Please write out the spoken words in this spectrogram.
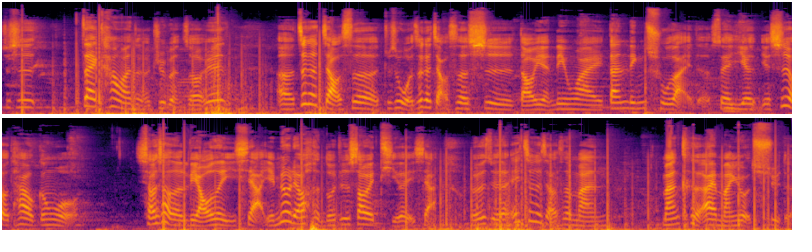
就是在看完整个剧本之后，因为呃，这个角色就是我这个角色是导演另外单拎出来的，所以也也是有他有跟我小小的聊了一下，也没有聊很多，就是稍微提了一下，我就觉得哎、诶这个角色蛮蛮可爱、蛮有趣的，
